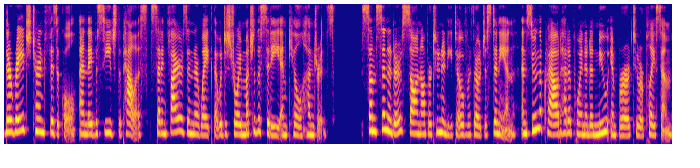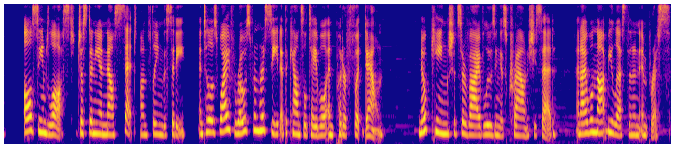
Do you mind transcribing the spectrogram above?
Their rage turned physical, and they besieged the palace, setting fires in their wake that would destroy much of the city and kill hundreds. Some senators saw an opportunity to overthrow Justinian, and soon the crowd had appointed a new emperor to replace him. All seemed lost, Justinian now set on fleeing the city, until his wife rose from her seat at the council table and put her foot down. No king should survive losing his crown, she said, and I will not be less than an empress.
